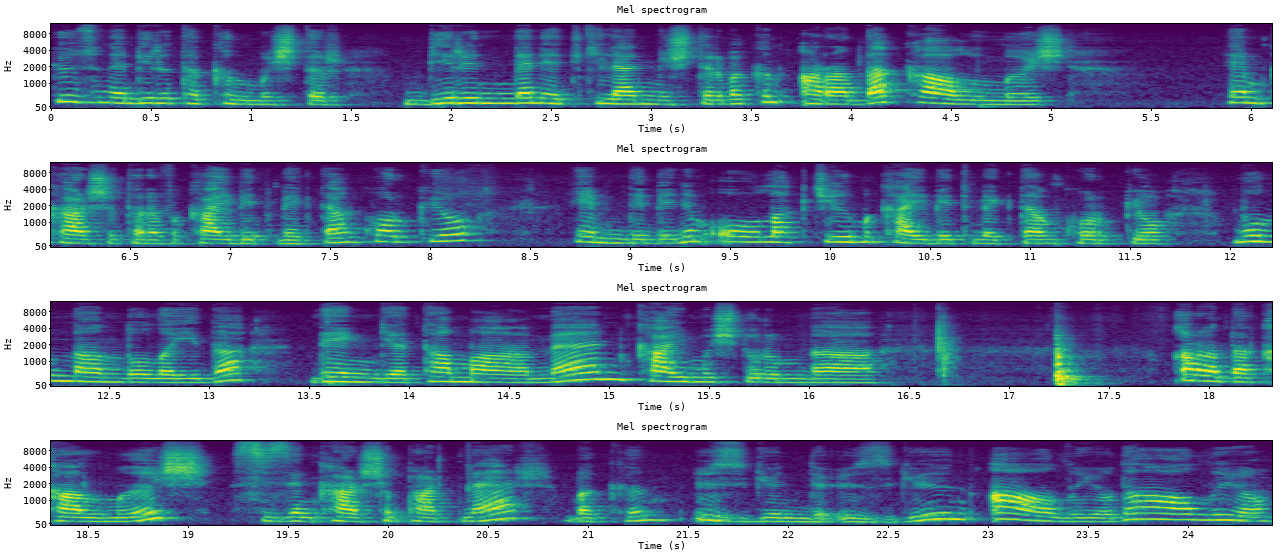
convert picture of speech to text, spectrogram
Gözüne biri takılmıştır birinden etkilenmiştir. Bakın arada kalmış. Hem karşı tarafı kaybetmekten korkuyor hem de benim oğlakcığımı kaybetmekten korkuyor. Bundan dolayı da denge tamamen kaymış durumda. Arada kalmış sizin karşı partner. Bakın üzgün de üzgün ağlıyor da ağlıyor.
